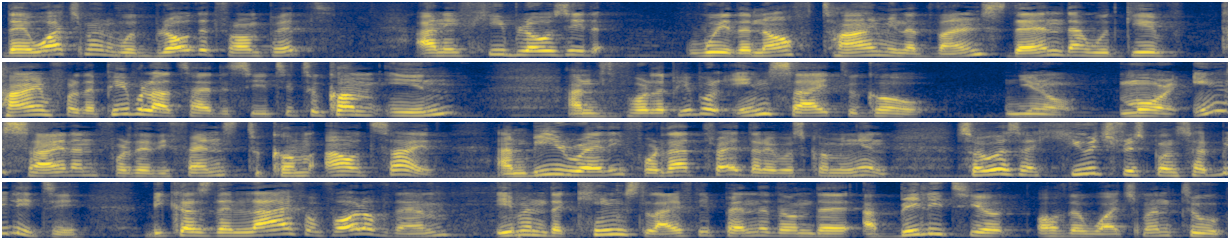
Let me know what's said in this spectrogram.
the watchman would blow the trumpet, and if he blows it with enough time in advance, then that would give time for the people outside the city to come in and for the people inside to go, you know, more inside and for the defense to come outside and be ready for that threat that was coming in. So it was a huge responsibility because the life of all of them, even the king's life, depended on the ability of, the watchman to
